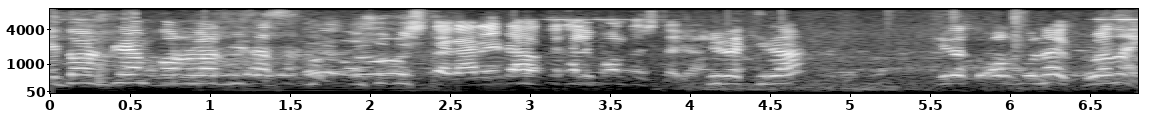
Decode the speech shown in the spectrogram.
এই দশ গ্রাম করলার বীজ আছে দুশো বিশ টাকা আর এটা হচ্ছে খালি পঞ্চাশ টাকা। কিরা কিরা কিরা তো অল্প নাই খোলা নাই?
